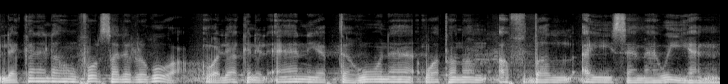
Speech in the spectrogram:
لكان لهم فرصة للرجوع ولكن الآن يبتغون وطنا أفضل أي سماويا.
